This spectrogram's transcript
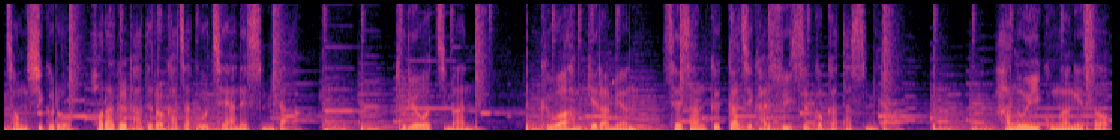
정식으로 허락을 받으러 가자고 제안했습니다. 두려웠지만 그와 함께라면 세상 끝까지 갈 수 있을 것 같았습니다. 하노이 공항에서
